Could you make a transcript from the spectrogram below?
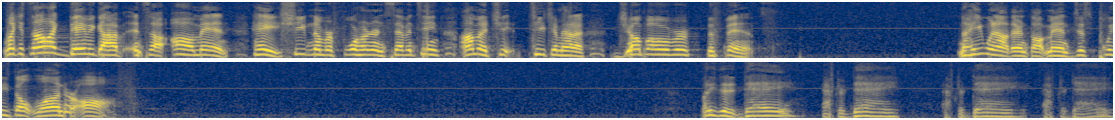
Like, it's not like David got up and said, oh man, hey, sheep number 417, I'm going to ch- teach him how to jump over the fence. Now, he went out there and thought, man, just please don't wander off. But he did it day after day after day after day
